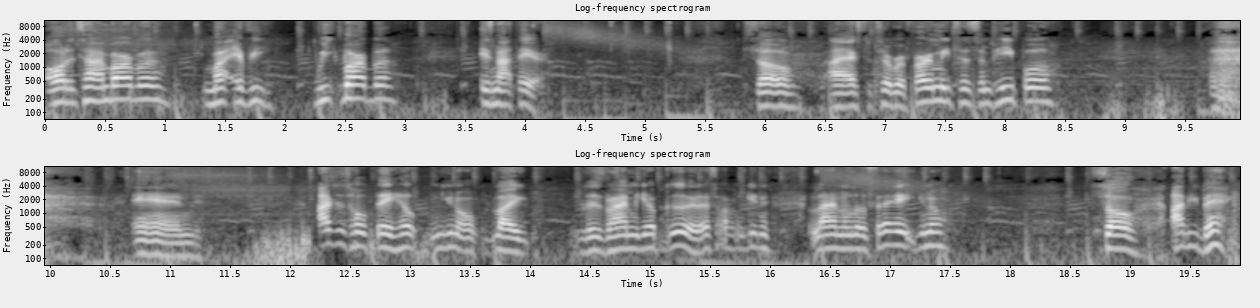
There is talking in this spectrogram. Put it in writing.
all the time barber, my every week barber is not there. So I asked him to refer me to some people. and I just hope they help, you know, like, let's line me up good. That's all I'm getting, line a little fade, you know? So I'll be back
